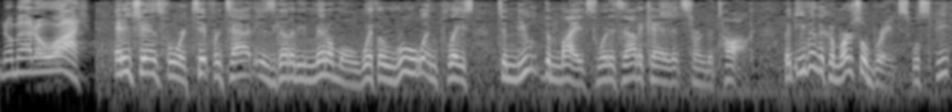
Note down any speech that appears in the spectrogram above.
no matter what. Any chance for tit for tat is going to be minimal with a rule in place to mute the mics when it's not a candidate's turn to talk. But even the commercial breaks will speak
